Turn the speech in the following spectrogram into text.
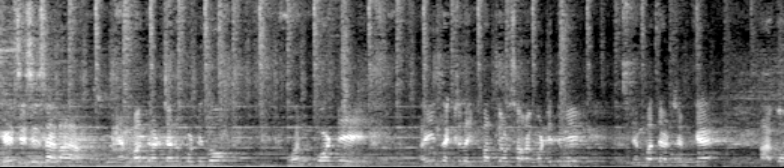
ಕೆ ಸಿ ಸಿ ಸಾಲ ಎಂಬತ್ತೆರಡು ಜನ ಕೊಟ್ಟಿದ್ದು. ಒಂದು ಕೋಟಿ ಐದು ಲಕ್ಷದ ಇಪ್ಪತ್ತೇಳು ಸಾವಿರ ಕೊಟ್ಟಿದ್ವಿ ಎಂಬತ್ತೆರಡು ಜನಕ್ಕೆ. ಹಾಗೂ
